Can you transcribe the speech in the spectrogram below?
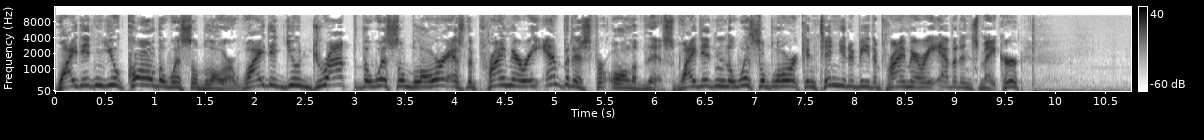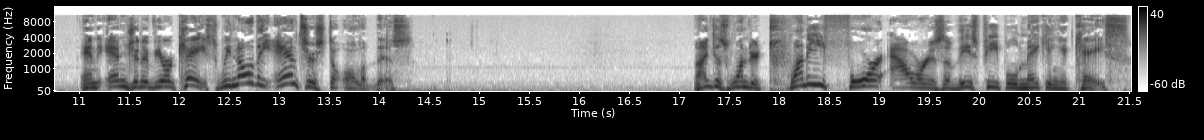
Why didn't you call the whistleblower? Why did you drop the whistleblower as the primary impetus for all of this? Why didn't the whistleblower continue to be the primary evidence maker and engine of your case? We know the answers to all of this. I just wonder 24 hours of these people making a case.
